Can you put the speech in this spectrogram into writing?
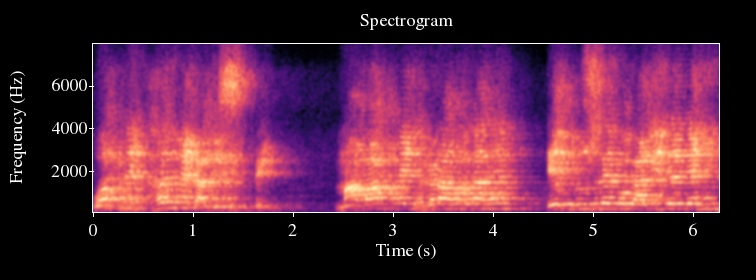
वो अपने घर में गाली सीखते हैं। माँ बाप में झगड़ा होता है, एक दूसरे को गाली देते हैं,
